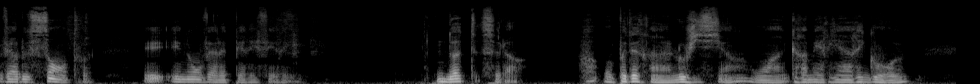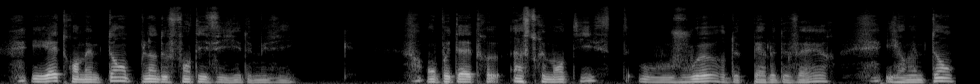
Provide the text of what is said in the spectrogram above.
vers le centre et, non vers la périphérie. Note cela. On peut être un logicien ou un grammairien rigoureux et être en même temps plein de fantaisie et de musique. On peut être instrumentiste ou joueur de perles de verre et en même temps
